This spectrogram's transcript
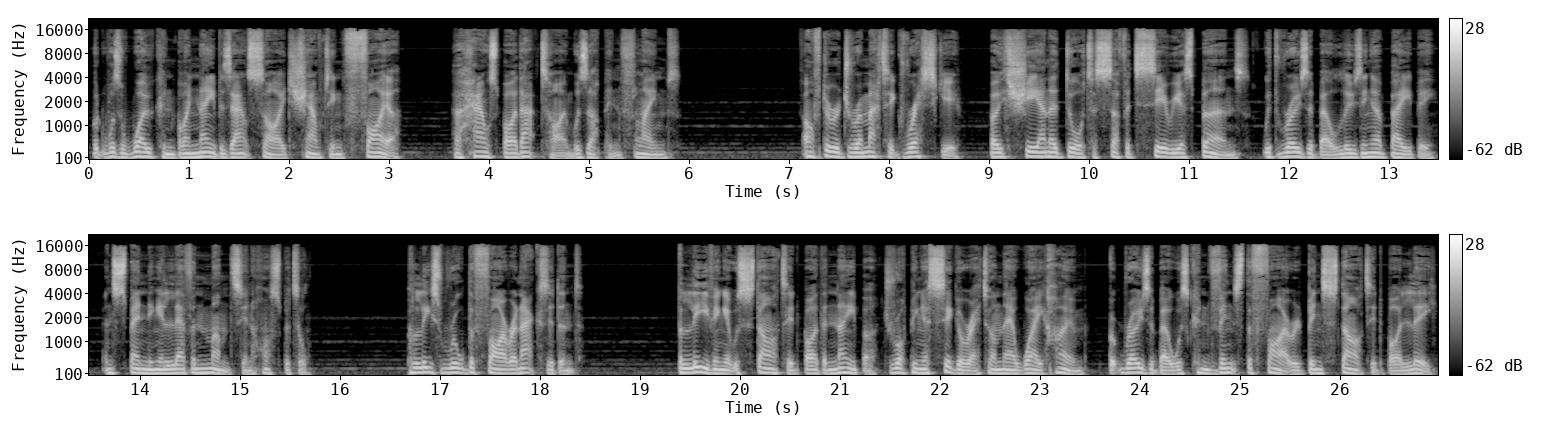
but was awoken by neighbours outside shouting, Fire! Her house by that time was up in flames. After a dramatic rescue, both she and her daughter suffered serious burns, with Rosabelle losing her baby and spending 11 months in hospital. Police ruled the fire an accident, believing it was started by the neighbour dropping a cigarette on their way home but Rosabelle was convinced the fire had been started by Lee.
